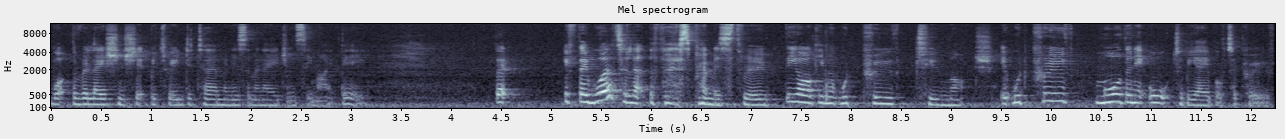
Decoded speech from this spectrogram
what the relationship between determinism and agency might be. That if they were to let the first premise through, the argument would prove too much. It would prove more than it ought to be able to prove.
